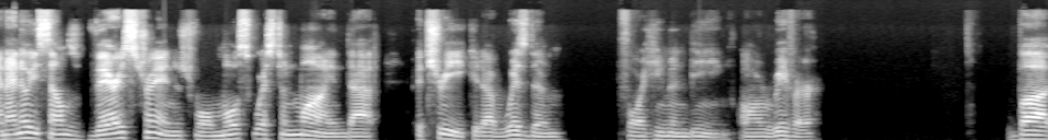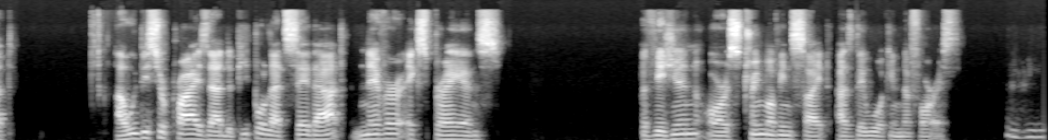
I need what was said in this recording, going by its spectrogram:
And I know it sounds very strange for most Western mind that a tree could have wisdom for a human being or a river. But I would be surprised that the people that say that never experience a vision or a stream of insight as they walk in the forest. Mm-hmm.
